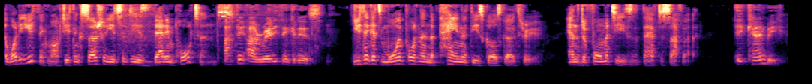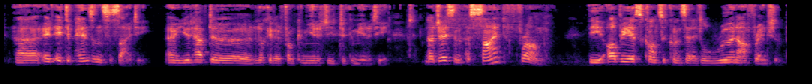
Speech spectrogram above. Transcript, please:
What do you think, Marc? Do you think social utility is that important? I think I really think it is. you think it's more important than the pain that these girls go through and the deformities that they have to suffer? It can be. Uh, it, it depends on society. I mean, you'd have to look at it from community to community. Now, Jason, aside from the obvious consequence that it'll ruin our friendship,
